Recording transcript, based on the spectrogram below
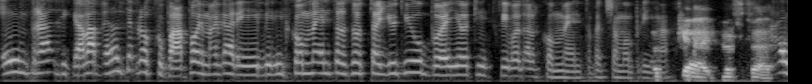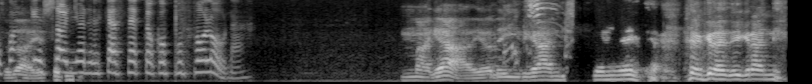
e in pratica, vabbè, non ti preoccupare, poi magari il commento sotto a YouTube e io ti scrivo dal commento, facciamo prima. Ok, Hai perfetto, dai. fatto è stato- sciogliere il cassetto con Puppolona? Magari, ho dei grandi sogni dei grandi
